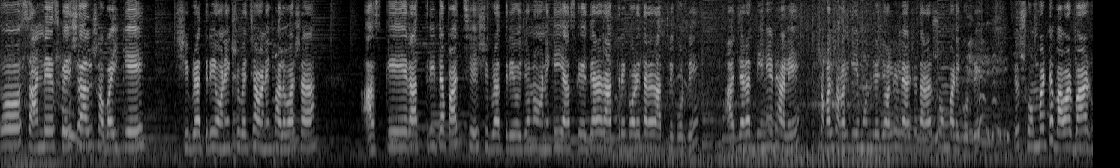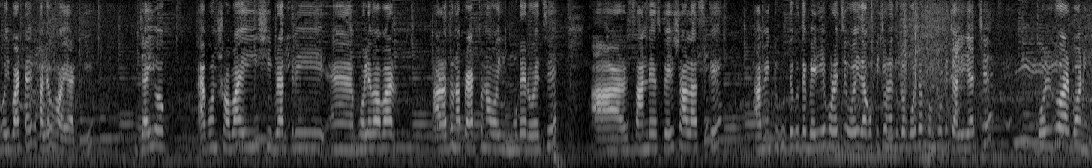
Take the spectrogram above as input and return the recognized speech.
তো Sunday special সবাইকে শিবরাত্রি অনেক শুভেচ্ছা, অনেক ভালোবাসা। আজকে রাত্রিটা পাচ্ছে শিবরাত্রি, ওই জন্য অনেকেই আজকে যারা রাত্রে করে তারা রাত্রে করবে। আর যারা দিনে ঢালে, সকাল সকাল গিয়ে মন্দিরে জল ঢেলে আসে তারা সোমবারে করবে। তো সোমবারটা বাবার বার ওই বারটাই ভালো হয় আর কি। যাই হোক, এখন সবাই শিবরাত্রি ভোলে বাবার আরাধনা, প্রার্থনা ওই মুডে রয়েছে। আর সানডে স্পেশাল আজকে। আমি একটু ঘুরতে ঘুরতে বেরিয়ে পড়েছি। ওই দেখো পিছনে দুটো বসে খুঁটুটি চালিয়ে যাচ্ছে। বল্টু আর বনি।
